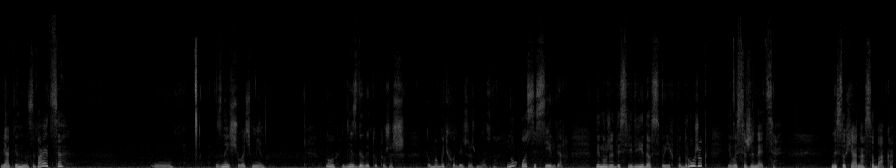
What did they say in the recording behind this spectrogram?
як він називається, знищувач мін. Ну, їздили тут уже ж, то, мабуть, ходить же ж можна. Ну, ось і Сільвер. Він уже десь відвідав своїх подружок і ось женеться. Неслухяна собака.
